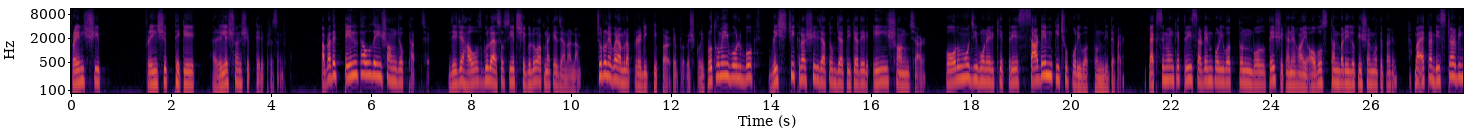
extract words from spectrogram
friendship friendship থেকে রিলেশনশিপকে রিপ্রেজেন্ট করে। আপনাদের টেন্থ হাউসে এই সংযোগ থাকছে। যে যে হাউসগুলো অ্যাসোসিয়েট সেগুলোও আপনাকে জানালাম। চলুন এবার আমরা প্রেডিক্টিভ পার্টে প্রবেশ করি। প্রথমেই বলব, বৃশ্চিক রাশির জাতক জাতিকাদের এই সঞ্চার কর্মজীবনের ক্ষেত্রে সাডেন কিছু পরিবর্তন দিতে পারে। ম্যাক্সিমাম ক্ষেত্রেই সাডেন পরিবর্তন বলতে সেখানে হয় অবস্থান বা রিলোকেশন হতে পারে বা একটা ডিস্টার্বিং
